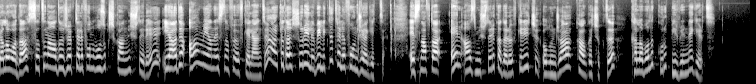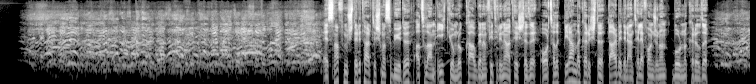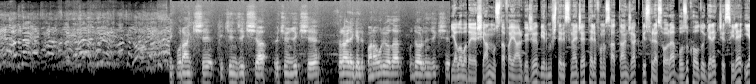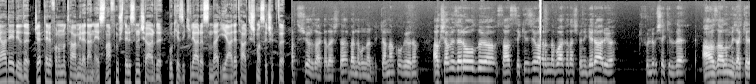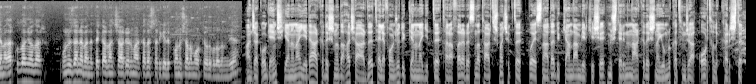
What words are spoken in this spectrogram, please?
Yalova'da satın aldığı cep telefonu bozuk çıkan müşteri iade almayan esnafı öfkelendi. Arkadaşlarıyla birlikte telefoncuya gitti. Esnafta en az müşteri kadar öfkeli olunca kavga çıktı. Kalabalık grup birbirine girdi. Esnaf müşteri tartışması büyüdü, atılan ilk yumruk kavganın fitilini ateşledi. Ortalık bir anda karıştı, darp edilen telefoncunun burnu kırıldı. İlk vuran kişi, ikinci kişi, üçüncü kişi sırayla gelip bana vuruyorlar. Bu dördüncü kişi. Yalova'da yaşayan Mustafa Yargıcı bir müşterisine cep telefonu sattı ancak bir süre sonra bozuk olduğu gerekçesiyle iade edildi. Cep telefonunu tamir eden esnaf müşterisini çağırdı. Bu kez ikili arasında iade tartışması çıktı. Tartışıyoruz arkadaşlar. Ben de bunları dükkandan kovuyorum. Akşam üzeri oluyor. Saat 8 civarında bu arkadaş beni geri arıyor. Küfürlü bir şekilde ağza alınmayacak kelimeler kullanıyorlar. Bunun üzerine ben de tekrardan çağırıyorum arkadaşları gelip konuşalım orta yolu bulalım diye. Ancak o genç yanına 7 arkadaşını daha çağırdı, telefoncu dükkanına gitti. Taraflar arasında tartışma çıktı. Bu esnada dükkandan bir kişi müşterinin arkadaşına yumruk atınca ortalık karıştı.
